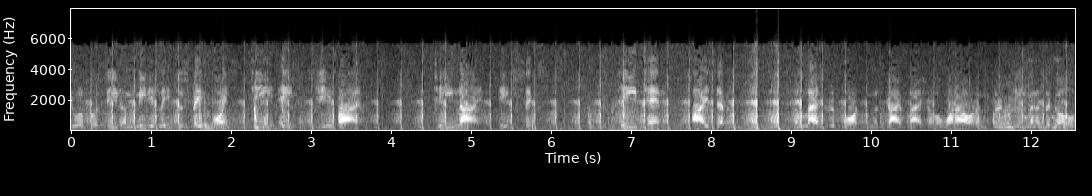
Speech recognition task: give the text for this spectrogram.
You will proceed immediately to space points T8, G5, T9, H6, T10, I7. The last report from the Skyflash over one hour and 13 minutes ago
